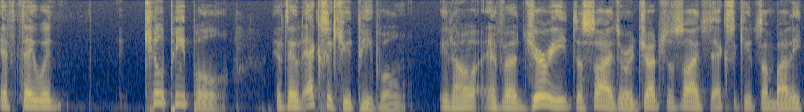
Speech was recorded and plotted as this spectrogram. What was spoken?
If they would kill people, if they would execute people, you know, if a jury decides or a judge decides to execute somebody,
